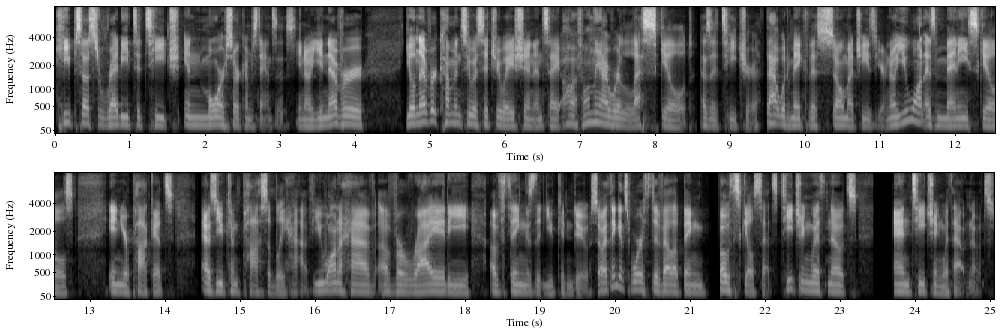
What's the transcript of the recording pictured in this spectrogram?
keeps us ready to teach in more circumstances. You know, you never you'll never come into a situation and say, "Oh, if only I were less skilled as a teacher. That would make this so much easier." No, you want as many skills in your pockets as you can possibly have. You want to have a variety of things that you can do. So I think it's worth developing both skill sets, teaching with notes and teaching without notes.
